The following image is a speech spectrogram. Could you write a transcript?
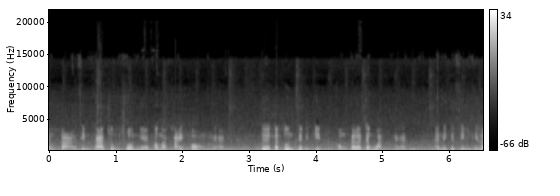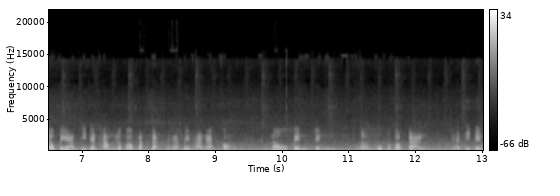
ต่างๆ สินค้าชุมชนเนี่ยเข้ามาขายของนะฮะเพื่อกระตุ้นเศรษฐกิจของแต่ละจังหวัดนะฮะอันนี้คือสิ่งที่เราพยายามที่จะทำแล้วก็ผลักดันนะครับในฐานะของเราเป็นเป็นเอ่อผู้ประกอบการนะฮะที่เป็น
